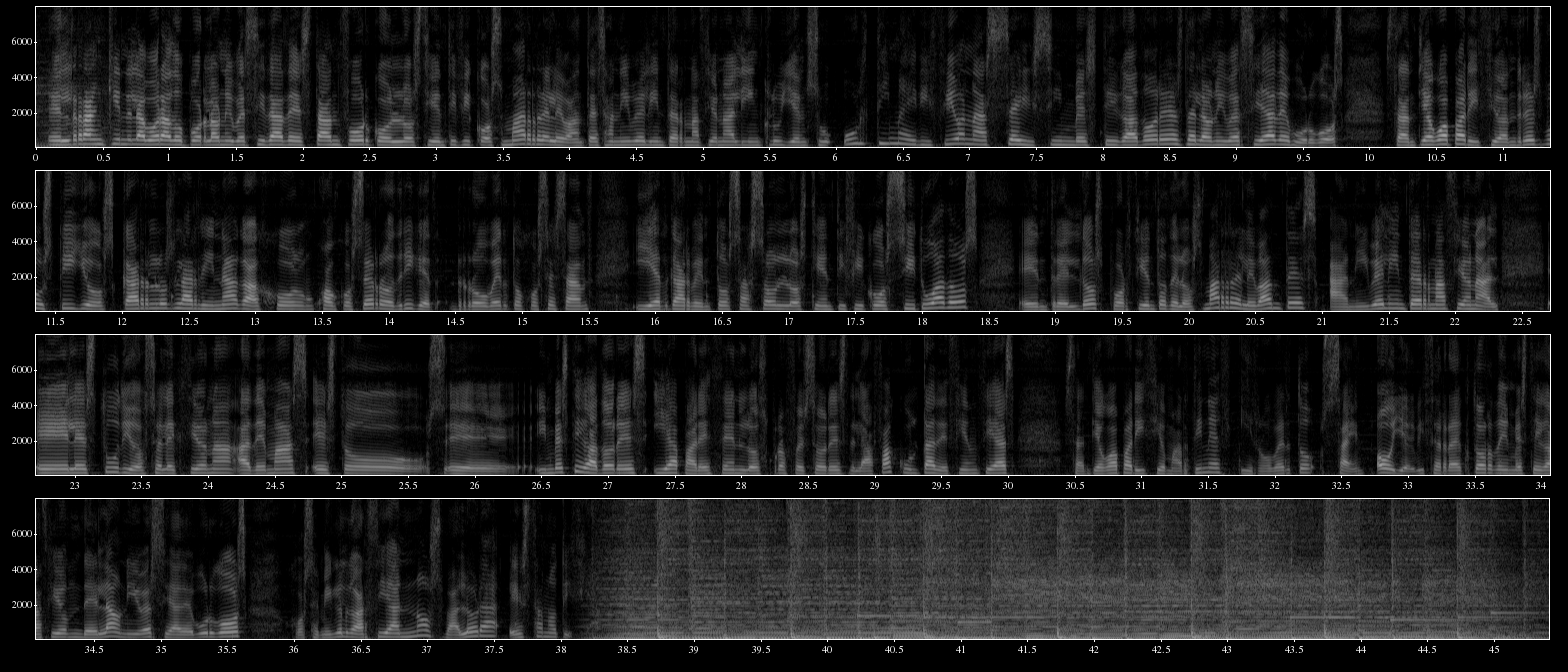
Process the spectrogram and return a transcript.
El ranking elaborado por la Universidad de Stanford con los científicos más relevantes a nivel internacional incluye en su última edición a seis investigadores de la Universidad de Burgos. Santiago Aparicio, Andrés Bustillos, Carlos Larrinaga, Juan José Rodríguez, Roberto José Sanz y Edgar Ventosa son los científicos situados entre el 2% de los más relevantes a nivel internacional. El estudio selecciona además estos eh, investigadores y aparecen los profesores de la Facultad de Ciencias Santiago Aparicio Martínez y Roberto Sainz. Hoy el vicerrector de investigación de la Universidad de Burgos, José Miguel García, nos valora esta noticia.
